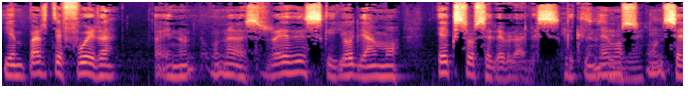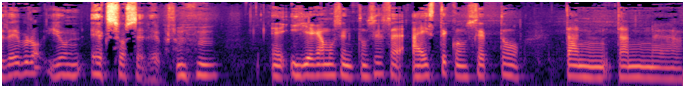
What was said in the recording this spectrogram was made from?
y en parte fuera en unas redes que yo llamo exocerebrales, que tenemos un cerebro y un exocerebro. Eh, y llegamos entonces a, este concepto tan, tan eh,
